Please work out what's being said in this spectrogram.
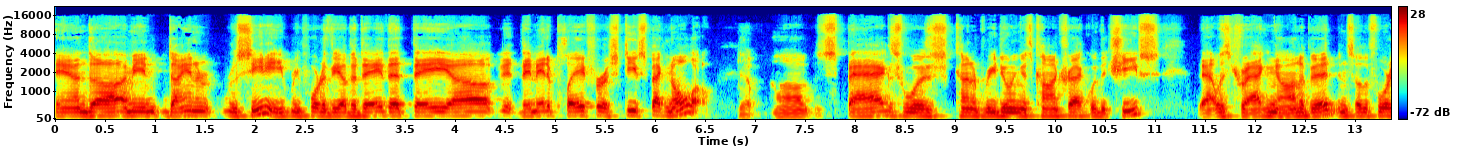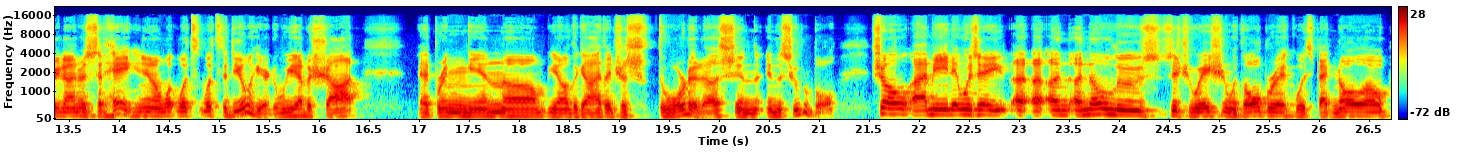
And uh, I mean, Dianna Russini reported the other day that they uh, they made a play for Steve Spagnuolo. Yep. Uh, Spags was kind of redoing his contract with the Chiefs. That was dragging on a bit, and so the 49ers said, "Hey, you know what, what's what's the deal here? Do we have a shot?" At bringing in, um, you know, the guy that just thwarted us in in the Super Bowl. So, I mean, it was a a, a no lose situation with Ulbrich, with Spagnuolo.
